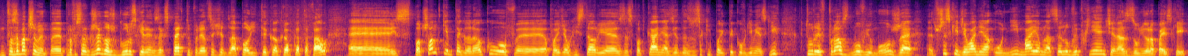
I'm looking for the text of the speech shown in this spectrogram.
No to zobaczymy. Profesor Grzegorz Górski, jeden z ekspertów prowadzący się dla polityko.tv, e, z początkiem tego roku e, opowiedział historię ze spotkania z jednym z wysokich polityków niemieckich, który wprost mówił mu, że wszystkie działania Unii mają na celu wypchnięcie nas z Unii Europejskiej.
